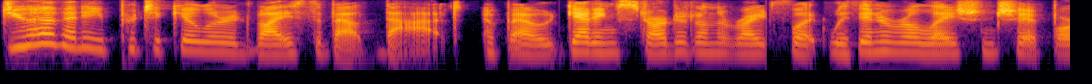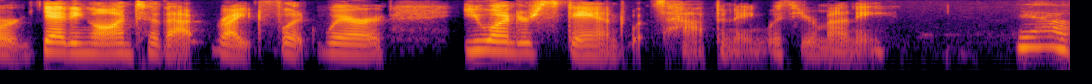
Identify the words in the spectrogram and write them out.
do you have any particular advice about that about getting started on the right foot within a relationship or getting onto that right foot where you understand what's happening with your money? Yeah,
